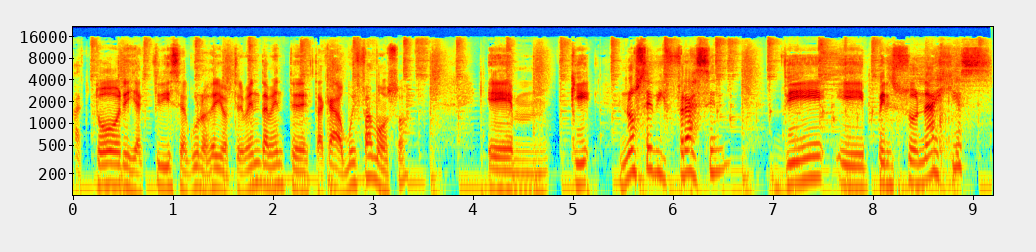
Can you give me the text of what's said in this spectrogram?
actores y actrices, algunos de ellos tremendamente destacados, muy famosos, em, que no se disfracen de eh, personajes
